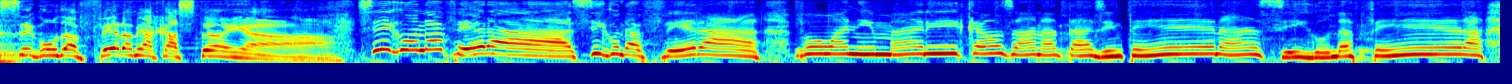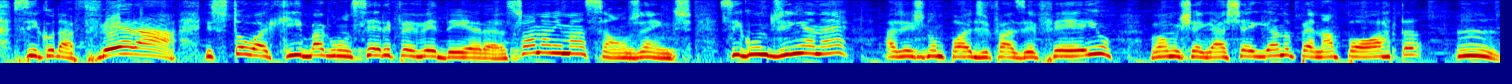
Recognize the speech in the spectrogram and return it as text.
Segunda-feira, minha castanha. Segunda-feira, segunda-feira, vou animar e causar na tarde inteira. Segunda-feira, segunda-feira, estou aqui bagunceira e fervedeira. Só na animação, gente. Segundinha, né? A gente não pode fazer feio. Vamos chegar chegando, pé na porta. Hum.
